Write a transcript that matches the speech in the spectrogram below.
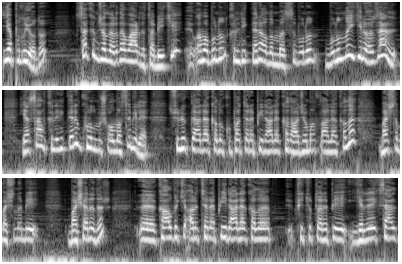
yapılıyordu. Sakıncaları da vardı tabii ki E, ama bunun kliniklere alınması, bunun bununla ilgili özel yasal kliniklerin kurulmuş olması bile sülükle alakalı, kupa terapiyle alakalı, hacamatla alakalı başlı başına bir başarıdır. E, kaldı ki arı terapiyle alakalı, fitoterapi, geleneksel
